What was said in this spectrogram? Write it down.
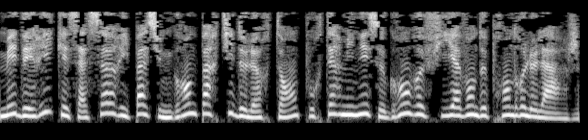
Médéric et sa sœur y passent une grande partie de leur temps pour terminer ce grand refit avant de prendre le large.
